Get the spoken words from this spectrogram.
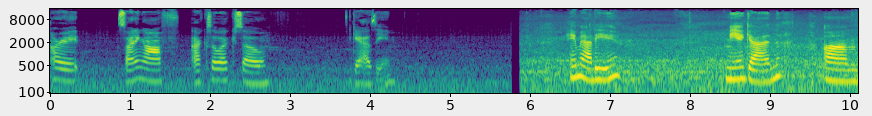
All right, signing off. XOXO, Gazzy. Hey, Maddie. Me again. Um,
